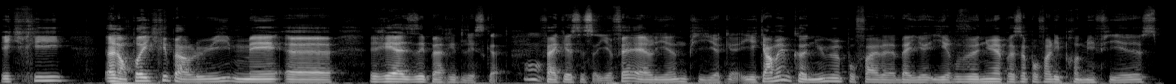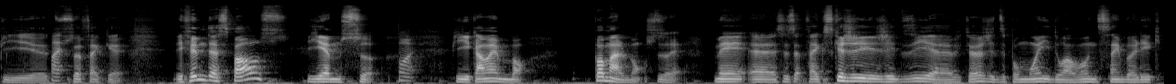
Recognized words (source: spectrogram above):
écrit. euh, non, pas écrit par lui, mais euh, réalisé par Ridley Scott. Mm. Fait que c'est ça. Il a fait Alien, puis il, a- il est quand même connu hein, pour faire. le- Ben, il, est revenu après ça pour faire les premiers fils, puis euh, Ouais. tout ça. Fait que les films d'espace, il aime ça. Ouais. Puis il est quand même bon. Pas mal bon, je dirais. Mais euh, c'est ça. Fait que ce que j'ai dit à Victoria, j'ai dit pour moi, il doit avoir une symbolique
